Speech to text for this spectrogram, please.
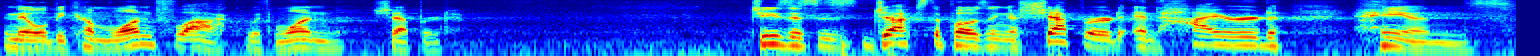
and they will become one flock with one shepherd. Jesus is juxtaposing a shepherd and hired hands.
